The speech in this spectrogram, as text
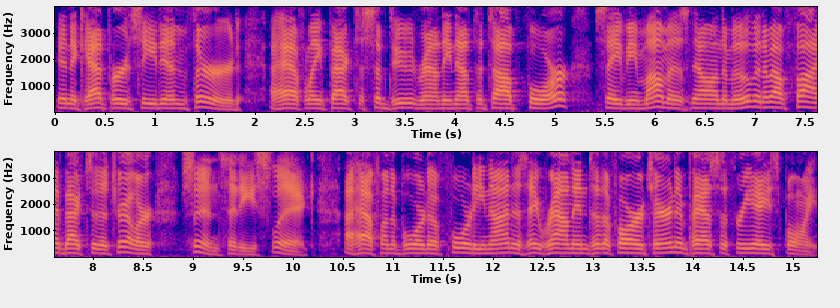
in the catbird seat in third. A half length back to subdued, rounding out the top four. Saving Mama is now on the move, and about five back to the trailer. Sin City Slick. A half on the board of 49 as they round into the far turn and pass the three ace point.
